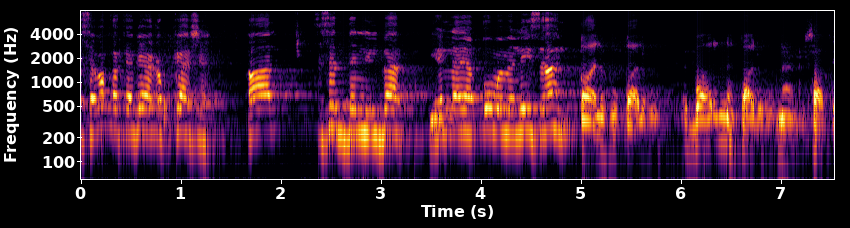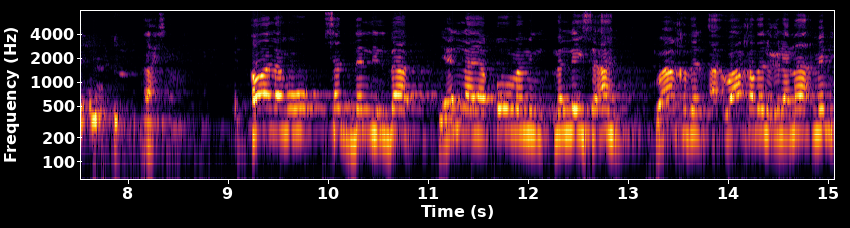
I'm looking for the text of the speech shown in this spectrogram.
سبقك بها عكاشة قال سدا للباب. لئلا يقوم من ليس أهل. قاله قاله. الظاهر إنه قاله. نعم صادق نعم. أحسن. قاله سدا للباب. لئلا يقوم من من ليس أهل. وأخذ وأخذ العلماء منه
